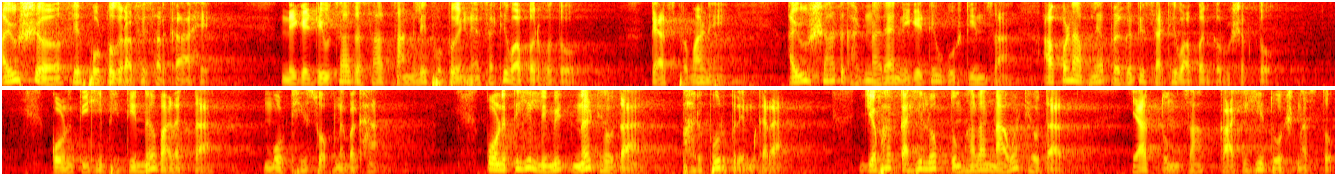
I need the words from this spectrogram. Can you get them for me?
आयुष्य हे फोटोग्राफीसारखं आहे. निगेटिव्हचा जसा चांगले फोटो येण्यासाठी वापर होतो त्याचप्रमाणे आयुष्यात घडणाऱ्या निगेटिव्ह गोष्टींचा आपण आपल्या प्रगतीसाठी वापर करू शकतो. कोणतीही भीती न बाळगता मोठी स्वप्न बघा. कोणतीही लिमिट न ठेवता भरपूर प्रेम करा. जेव्हा काही लोक तुम्हाला नावं ठेवतात यात तुमचा काहीही दोष नसतो.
